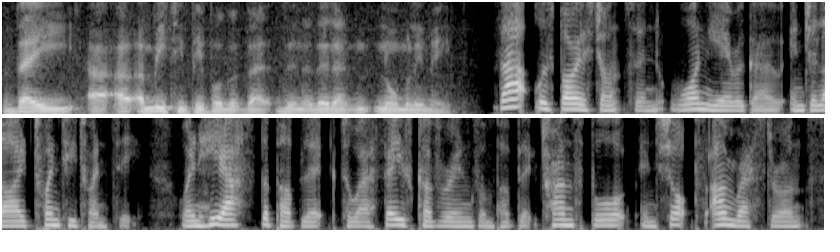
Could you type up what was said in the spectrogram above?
they uh, are meeting people that you know, they don't normally meet. That was Boris Johnson one year ago in July 2020 when he asked the public to wear face coverings on public transport, in shops and restaurants,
